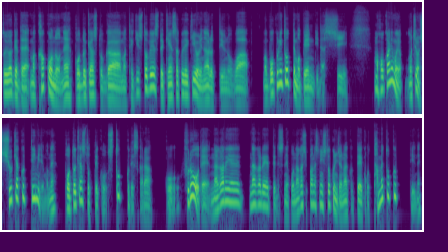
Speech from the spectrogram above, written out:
というわけで、まあ、過去のね、ポッドキャストが、まあ、テキストベースで検索できるようになるっていうのは、まあ、僕にとっても便利だし、まあ、他にももちろん集客って意味でもね、ポッドキャストってこうストックですから、こうフローで流れ流れってですね、こう流しっぱなしにしとくんじゃなくて、こう貯めとくっていうね。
